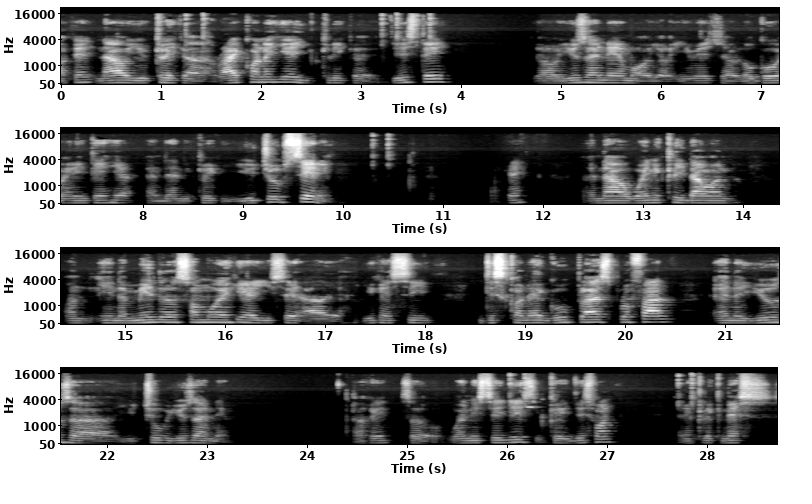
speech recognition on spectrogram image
Okay, now you click uh, right corner here. You click uh, this thing, your username or your image, your logo, anything here, and then you click YouTube setting. Okay, and now when you click that one, on in the middle somewhere here you say uh, you can see disconnect Google Plus profile and use a YouTube username. Okay so when you see this you click this one and click next.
